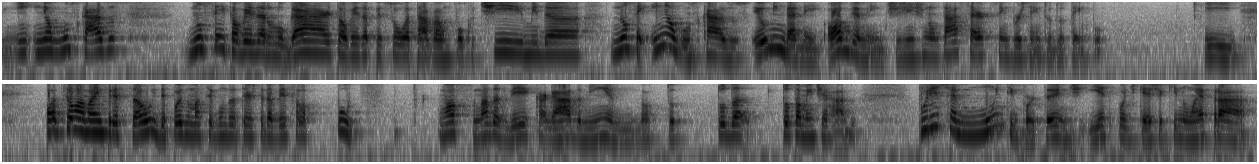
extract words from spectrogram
Em, em, alguns casos, não sei, talvez era o lugar, talvez a pessoa estava um pouco tímida, não sei. Em alguns casos, eu me enganei, obviamente, a gente não tá certo 100% do tempo. E pode ser uma má impressão e depois numa segunda, terceira vez fala, putz, nossa, nada a ver, cagada minha, tô toda totalmente errado. Por isso é muito importante, e esse podcast aqui não é pra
